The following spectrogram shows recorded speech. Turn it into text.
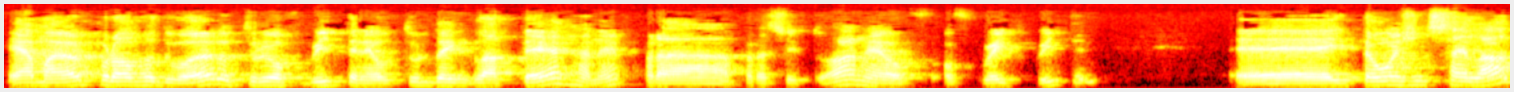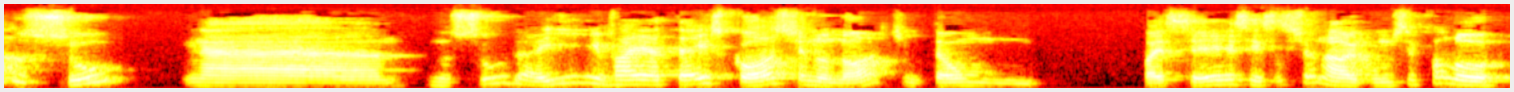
é a maior prova do ano, o Tour of Britain é o Tour da Inglaterra, né, para situar, né, of, of Great Britain. É, então a gente sai lá do sul, na, no sul daí e vai até a Escócia, no norte, então vai ser sensacional. E como você falou,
